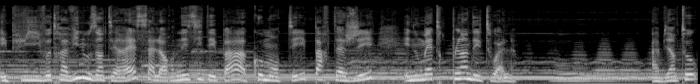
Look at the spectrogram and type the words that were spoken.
Et puis, votre avis nous intéresse, alors n'hésitez pas à commenter, partager et nous mettre plein d'étoiles. À bientôt!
